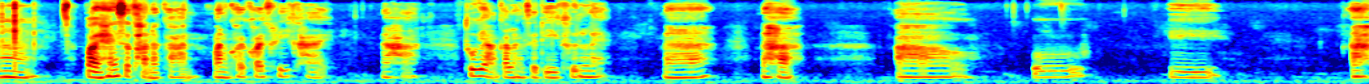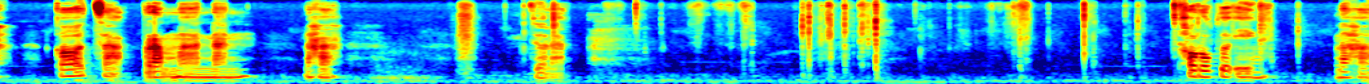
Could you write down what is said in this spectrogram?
อืม ปล่อยให้สถานการณ์ มันค่อยๆคคลี่คลายนะคะ ทุกอย่างกำลังจะดีขึ้นแหละนะนะคะอ้าวอูอีอะก็จะประมาณนั้นนะคะ จอละเคารพตัวเองนะคะ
